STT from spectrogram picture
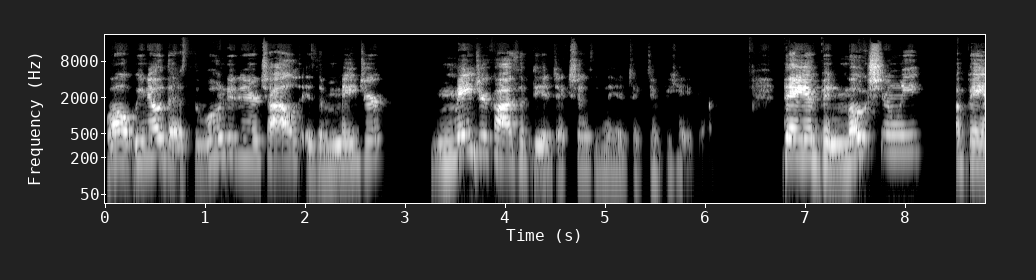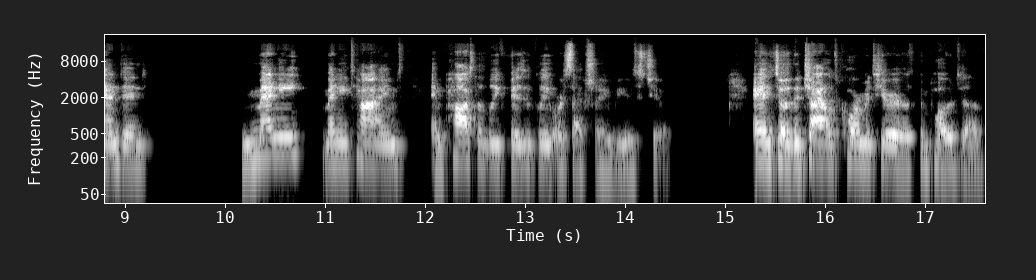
Well, we know this the wounded inner child is a major, major cause of the addictions and the addictive behavior. They have been emotionally abandoned many, many times and possibly physically or sexually abused too. And so the child's core material is composed of,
